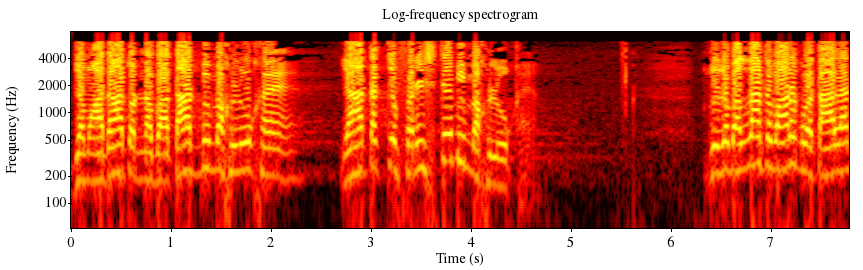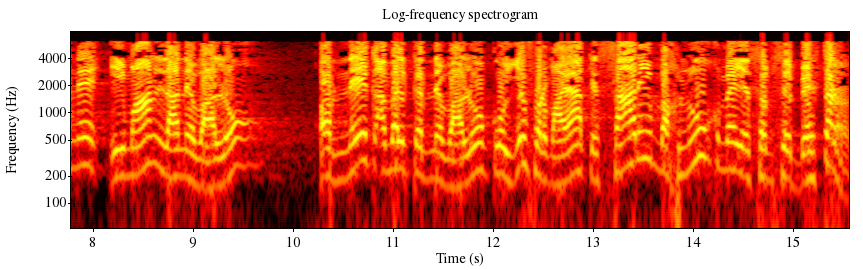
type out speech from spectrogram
جمادات اور نباتات بھی مخلوق ہیں، یہاں تک کہ فرشتے بھی مخلوق ہیں۔ جو جب اللہ تبارک و نے ایمان لانے والوں اور نیک عمل کرنے والوں کو یہ فرمایا کہ ساری مخلوق میں یہ سب سے بہتر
